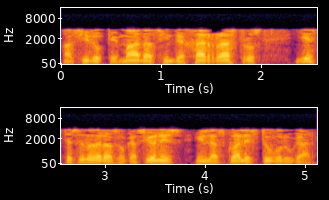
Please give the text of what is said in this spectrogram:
Ha sido quemada sin dejar rastros y esta es una de las ocasiones en las cuales tuvo lugar.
